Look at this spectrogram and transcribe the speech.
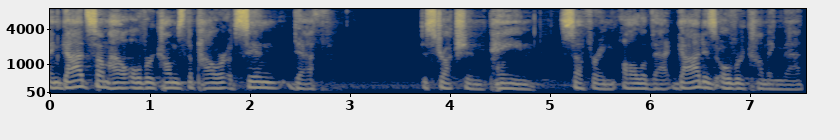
And God somehow overcomes the power of sin, death, destruction, pain, suffering, all of that. God is overcoming that.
